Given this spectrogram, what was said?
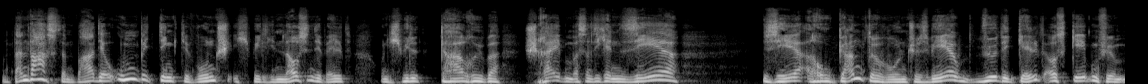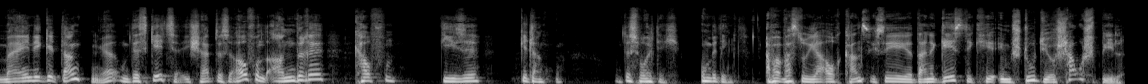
Und dann war's, dann war der unbedingte Wunsch, ich will hinaus in die Welt und ich will darüber schreiben, was natürlich ein sehr sehr arroganter Wunsch ist. Wer würde Geld ausgeben für meine Gedanken? Ja, um das geht's ja. Ich schreibe das auf und andere kaufen diese Gedanken. Und das wollte ich unbedingt. Aber was du ja auch kannst, ich sehe ja deine Gestik hier im Studio, Schauspiel.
